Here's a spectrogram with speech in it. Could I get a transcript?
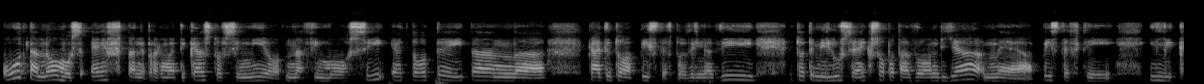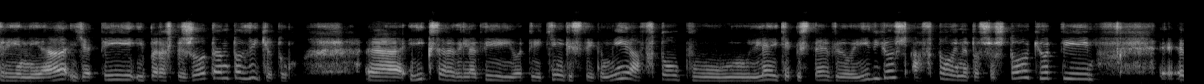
όταν όμως έφτανε πραγματικά στο σημείο να θυμώσει, τότε ήταν κάτι το απίστευτο. Δηλαδή τότε μιλούσε έξω από τα δόντια με απίστευτη ειλικρίνεια γιατί υπερασπιζόταν το δίκιο του. Ε, ήξερε δηλαδή ότι εκείνη τη στιγμή αυτό που λέει και πιστεύει ο ίδιος αυτό είναι το σωστό και ότι ε,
